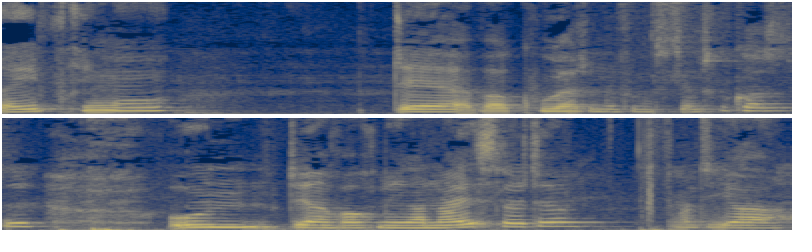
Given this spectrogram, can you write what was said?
Rey Primo. Der war cool, hat 150 Gems gekostet. Und der war auch mega nice, Leute. Und ja,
